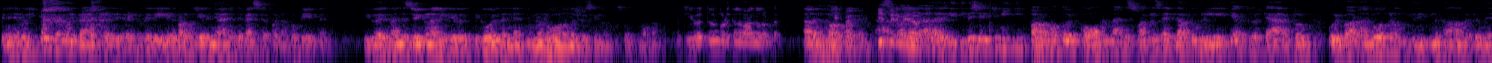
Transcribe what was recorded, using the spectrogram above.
പിന്നെ ഞാൻ ഒരിക്കലും ഞാൻ ഒരു ഗ്രാൻഡ് എടുത്തില്ല ഏത് പടം ചെയ്താലും ഞാൻ എന്റെ ബെസ്റ്റ് എഫേർട്ട് അപ്പോർട്ട് ചെയ്യുന്നത് ഇതുവരെ നല്ല സ്വീകരണം കിട്ടിയത് ഇതുപോലെ തന്നെ മുന്നോട്ട് പോകണമെന്ന് വിശ്വസിക്കുന്നു. സോ നോക്കാം. ജീവിതത്തിലും കൊടുക്കൽ വാങ്ങലുണ്ട്. അതെ ഇത് ശരിക്കും ഈ പണം പടം മൊത്തം ഒരു കോമൺ മാന്റെ സ്ട്രഗിൾസ് എല്ലാവർക്കും റിലേറ്റ് ചെയ്യാൻ പറ്റുന്ന ഒരു ക്യാരക്ടറും ഒരുപാട് അനുഭവങ്ങളും ഇത് ഇന്ന് കാണാൻ പറ്റുമെന്ന്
